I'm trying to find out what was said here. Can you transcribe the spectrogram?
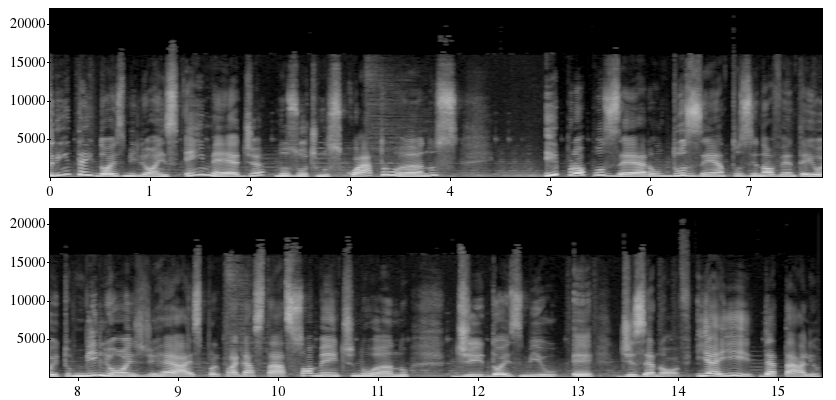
32 milhões em média nos últimos quatro anos e propuseram 298 milhões de reais para gastar somente no ano de 2019. E aí, detalhe,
